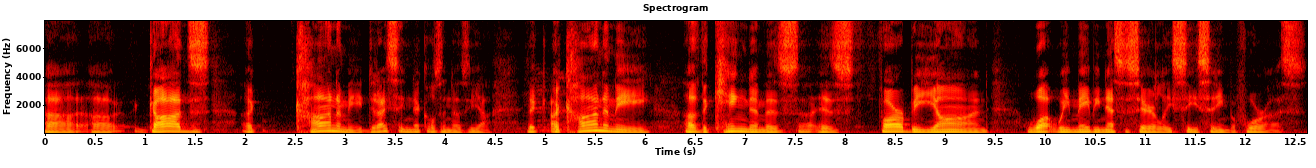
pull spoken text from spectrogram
uh, uh, God's economy. Did I say nickels and noses? Yeah, the economy of the kingdom is uh, is far beyond what we maybe necessarily see sitting before us.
